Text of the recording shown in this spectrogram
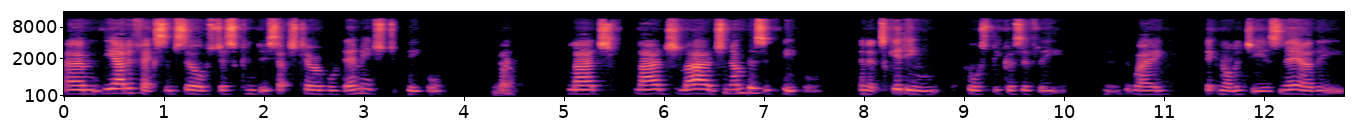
Um, the artifacts themselves just can do such terrible damage to people yeah large, large, large numbers of people, and it's getting, of course, because of the you know, the way technology is now, the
